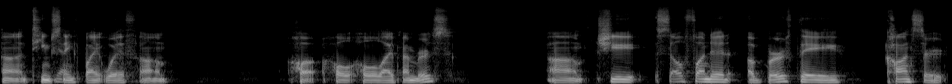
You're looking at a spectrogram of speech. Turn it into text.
uh, Team Yeah. Snakebite with um, whole Hololive members. Um, she self funded a birthday concert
